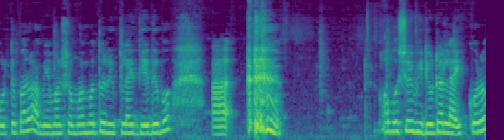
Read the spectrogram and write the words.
করতে পারো, আমি আমার সময় মতো রিপ্লাই দিয়ে দেব। অবশ্যই ভিডিওটা লাইক করো।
